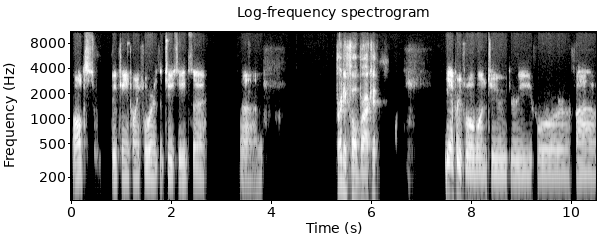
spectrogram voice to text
Alt's 15 and 24 is the two seed. So, um, Pretty full bracket. Yeah, pretty full. One, two, three, four, five,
